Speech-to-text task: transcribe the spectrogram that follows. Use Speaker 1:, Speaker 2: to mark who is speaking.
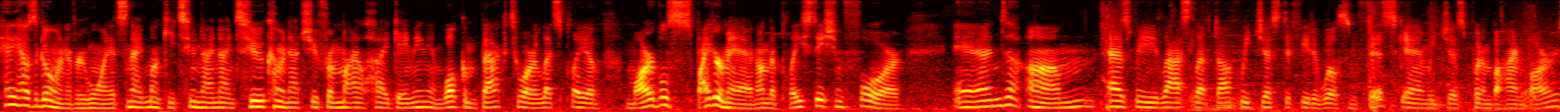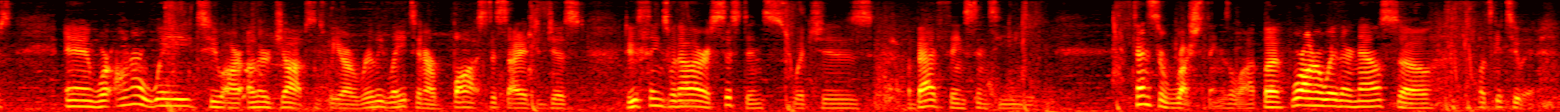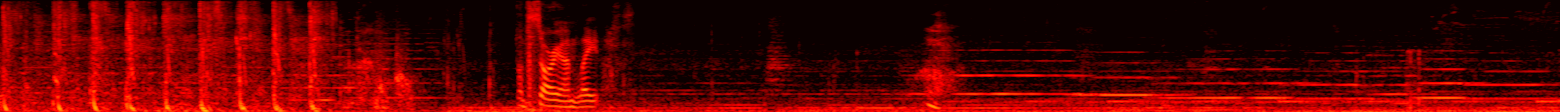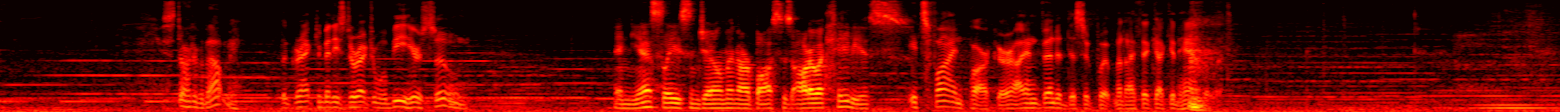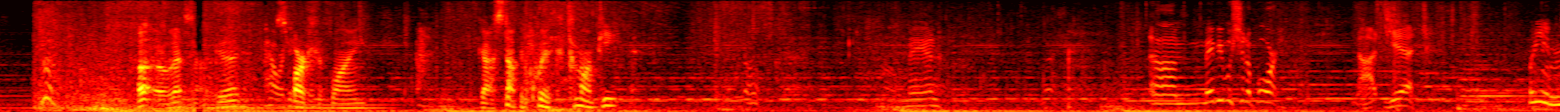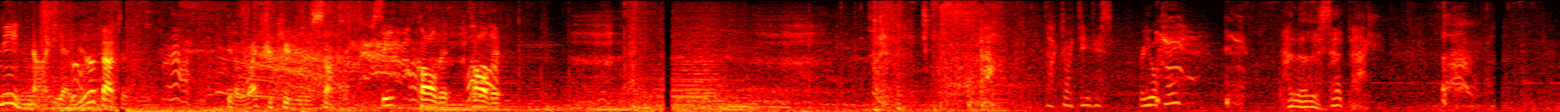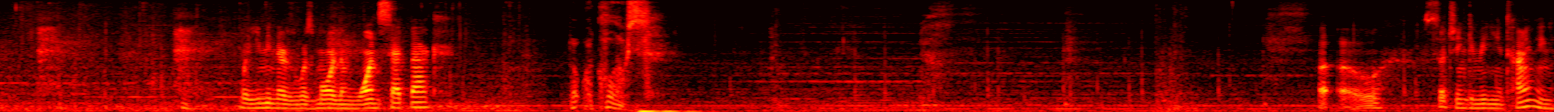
Speaker 1: Hey, how's it going everyone? It's Night Monkey 2992 coming at you from Mile High Gaming and welcome back to our Let's Play of Marvel's Spider-Man on the PlayStation 4. And, um, as we last left off, we just defeated Wilson Fisk and we just put him behind bars. And we're on our way to our other job since we are really late and our boss decided to just do things without our assistance, which is a bad thing since he tends to rush things a lot, but we're on our way there now, so let's get to it.
Speaker 2: I'm sorry I'm late. Oh. You started without me.
Speaker 3: The grant committee's director will be here soon.
Speaker 1: And yes, ladies and gentlemen, our boss is Otto Octavius.
Speaker 3: It's fine, Parker. I invented this equipment. I think I can handle it.
Speaker 1: Uh-oh, that's not good. Sparks are flying. Gotta stop it quick. Come on, Pete.
Speaker 2: Oh, man. Um, maybe we should abort.
Speaker 3: Not yet.
Speaker 1: What do you mean, not yet? You're about to get electrocuted or something. See? Called it. Called it.
Speaker 2: Dr. Octavius, are you okay?
Speaker 3: Another setback.
Speaker 1: Wait, you mean there was more than one setback?
Speaker 3: But we're close.
Speaker 1: Uh-oh. Such inconvenient timing.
